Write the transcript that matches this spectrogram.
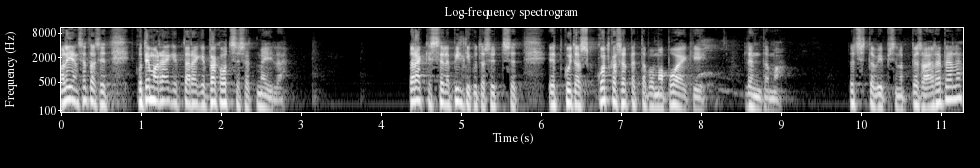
ma leian sedasi, et kui tema räägib, ta räägib väga otseselt meile. ta rääkis selle pildi, kuidas ütles, et, et kuidas kotkas õpetab oma poegi lendama. ta ütles, et ta viib sinna pesa ääre peale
